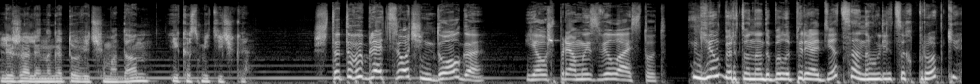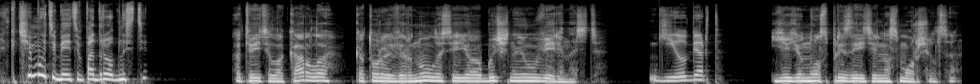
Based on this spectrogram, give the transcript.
лежали наготове чемодан и косметичка. Что-то вы, блядь, очень долго. Я уж прямо извелась тут. Гилберту надо было переодеться, а на улицах пробки. К чему тебе эти подробности? Ответила Карла, которой вернулась ее обычная уверенность. Гилберт. Ее нос презрительно сморщился.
